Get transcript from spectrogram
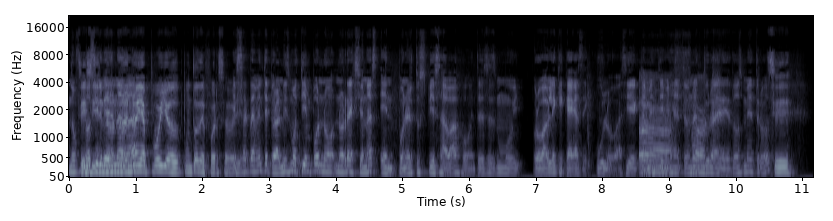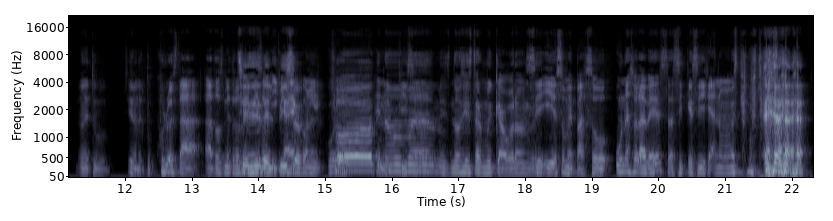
no, Sí, no sí, sirve no, de nada. no hay apoyo, punto de fuerza. vaya. Exactamente, pero al mismo tiempo no, no reaccionas en poner tus pies abajo. Entonces es muy probable que caigas de culo. Así directamente, Ah, imagínate una altura de dos metros, Sí. donde tu, sí, donde tu culo está a dos metros Sí, del piso desde el y caer piso. con el culo. Fuck, en el no piso. mames. No, sí, estar muy cabrón, Sí, güey. y eso me pasó una sola vez, así que sí dije, ah, no mames, qué puta.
